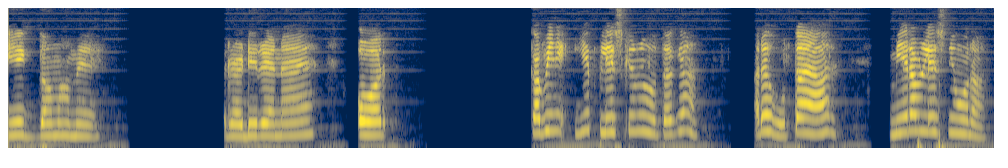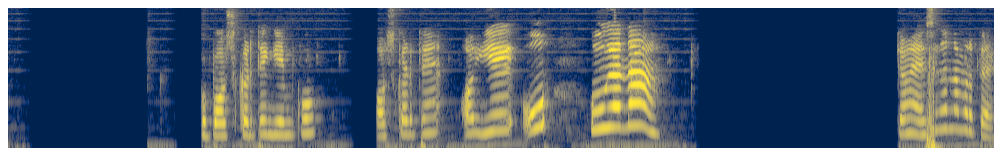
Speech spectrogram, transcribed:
एकदम हमें रेडी रहना है। और कभी नहीं, ये प्लेस क्यों नहीं होता क्या? अरे होता है यार। मेरा प्लेस नहीं हो रहा। को पॉज करते हैं गेम को। पॉज करते हैं। और ये, ओ, हो गया ना। क्या मैं ऐसे करना पड़ता है?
